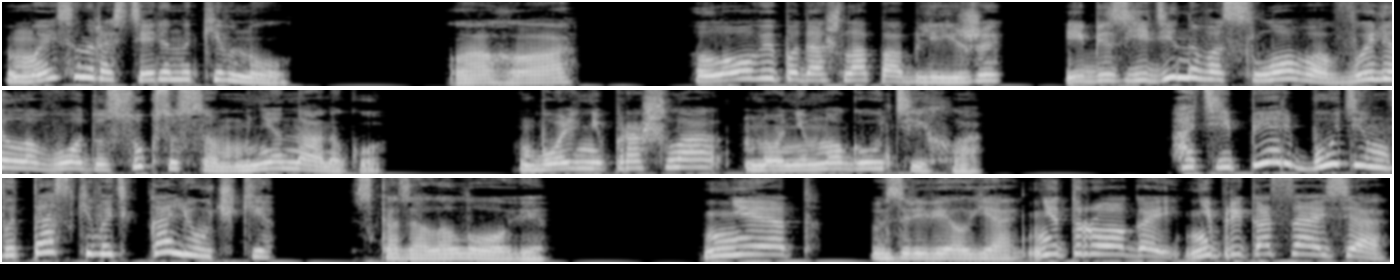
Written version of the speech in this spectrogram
Мейсон растерянно кивнул. «Ага». Лоуви подошла поближе и без единого слова вылила воду с уксусом мне на ногу. Боль не прошла, но немного утихла. «А теперь будем вытаскивать колючки», — сказала Лоуви. «Нет!» — взревел я. «Не трогай! Не прикасайся!»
